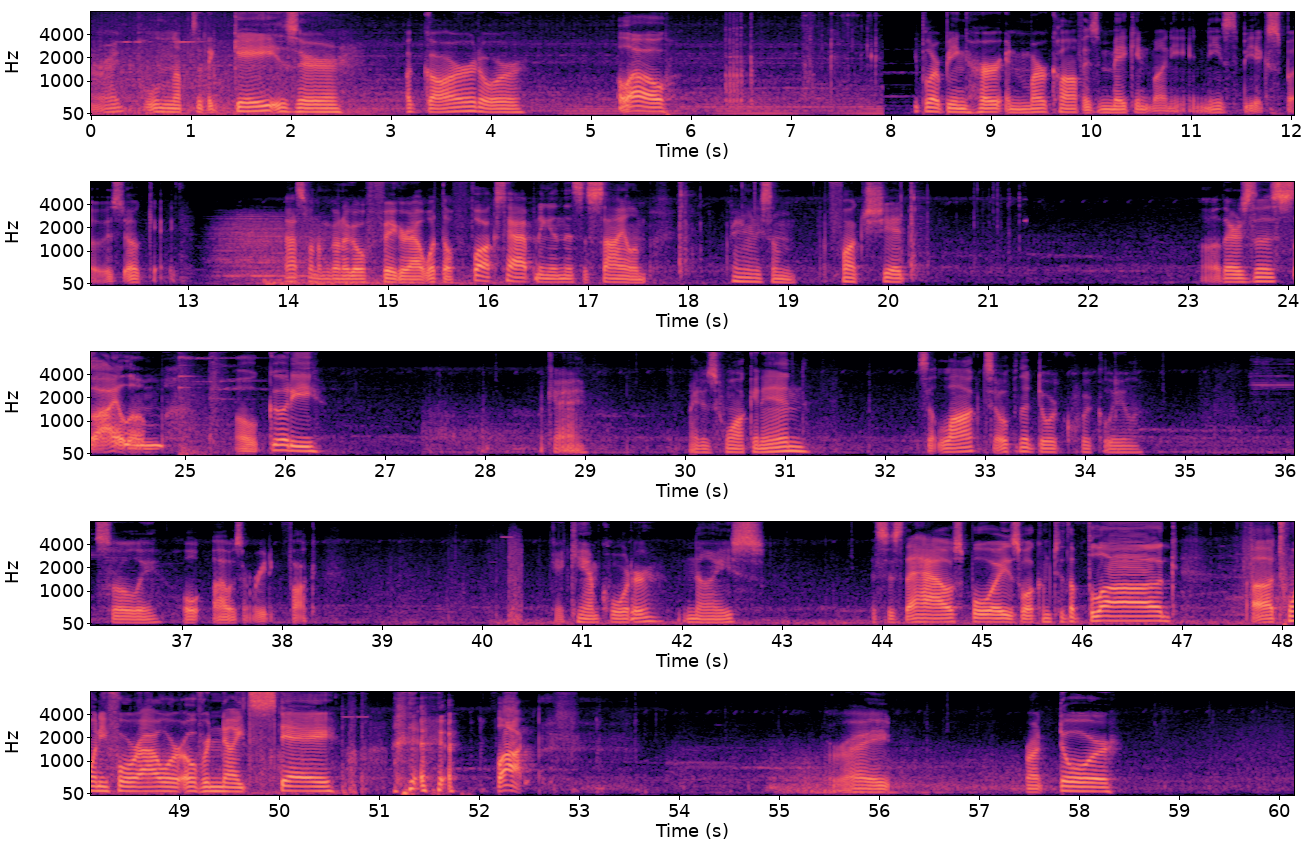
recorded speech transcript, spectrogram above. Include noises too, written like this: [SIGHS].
Alright, pulling up to the gate. Is there a guard or Hello? People are being hurt and Murkoff is making money. It needs to be exposed. Okay. That's when I'm gonna go figure out what the fuck's happening in this asylum. Apparently some fuck shit. Oh, there's the asylum. Oh, goody. Okay. Am I just walking in? Is it locked? Open the door quickly. Slowly. Hold. I wasn't reading. Fuck. Okay, camcorder. Nice. This is the house, boys. Welcome to the vlog. Uh, 24 hour overnight stay. [LAUGHS] Fuck. Right. Front door.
